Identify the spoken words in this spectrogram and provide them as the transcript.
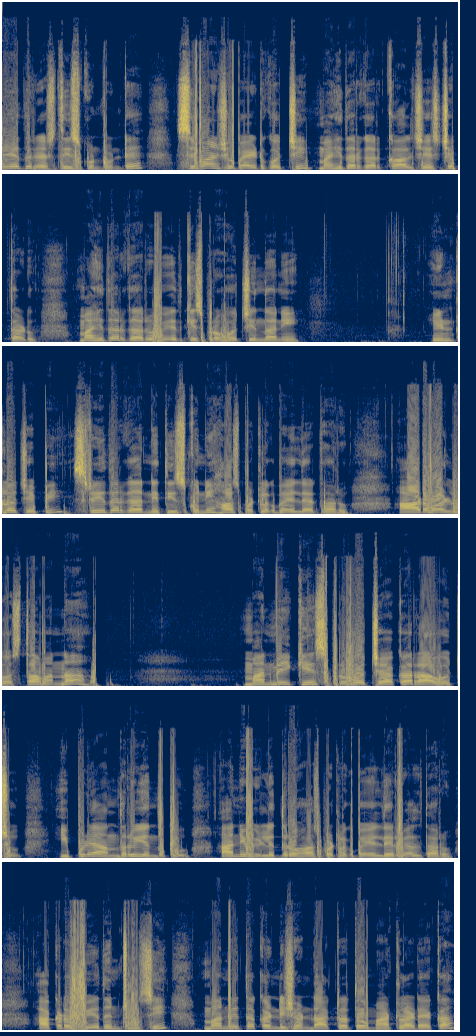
వేద్ రెస్ట్ తీసుకుంటుంటే శివాంశు బయటకు వచ్చి మహిదర్ గారు కాల్ చేసి చెప్తాడు. మహిదర్ గారు వేద్కి స్పృహ వచ్చిందని ఇంట్లో చెప్పి శ్రీధర్ గారిని తీసుకుని హాస్పిటల్కి బయలుదేరతారు. ఆడవాళ్ళు వస్తామన్నా మన్వికి స్పృహ వచ్చాక రావచ్చు. ఇప్పుడే అందరూ ఎందుకు? అని వీళ్ళిద్దరూ హాస్పిటల్కి బయలుదేరి వెళ్తారు. అక్కడ వేదను చూసి మన్విత కండిషన్ డాక్టర్తో మాట్లాడాక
